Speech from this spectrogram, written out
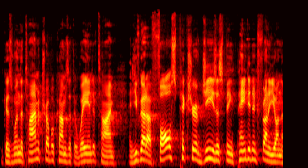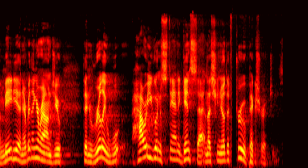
Because when the time of trouble comes at the way end of time, and you've got a false picture of Jesus being painted in front of you on the media and everything around you, then really, how are you going to stand against that unless you know the true picture of Jesus?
